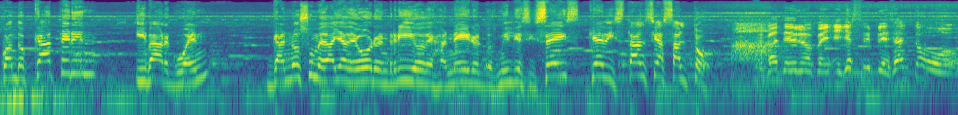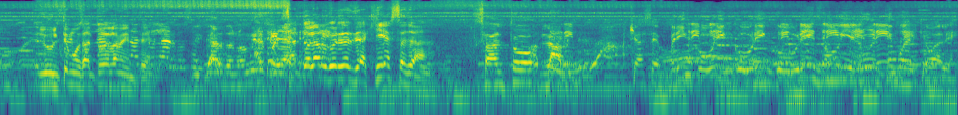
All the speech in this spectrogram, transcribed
Cuando Katherine Ibargüen ganó su medalla de oro en Río de Janeiro el 2016, ¿qué distancia saltó? Pe- ¿ella es triple salto o el último salto de la mente? Ricardo, no mires para allá. Salto largo es desde aquí hasta allá. Salto largo. ¿Qué hace? Brinco, brinco, brinco, brinco y el último es el que vale.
